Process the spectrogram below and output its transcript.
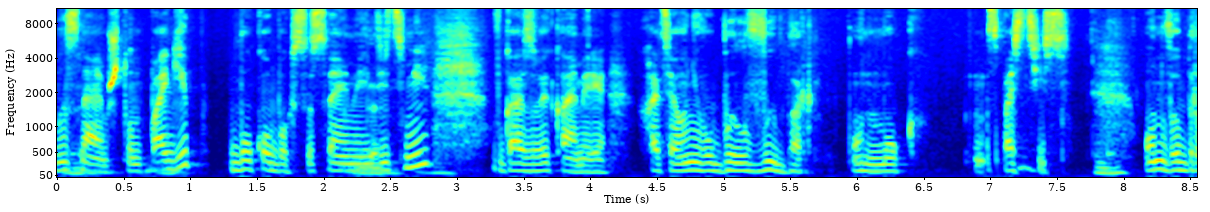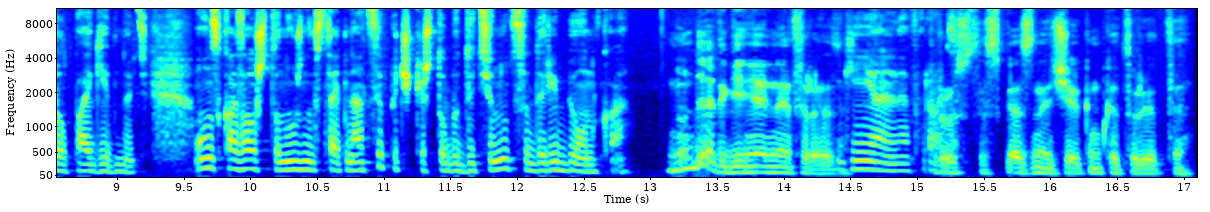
мы знаем, что он погиб бок о бок со своими да. детьми в газовой камере, хотя у него был выбор. Он мог спастись. Да. Он выбрал погибнуть. Он сказал, что нужно встать на цыпочки, чтобы дотянуться до ребенка. Ну да, это гениальная фраза. Гениальная фраза. Просто сказанная человеком, который это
